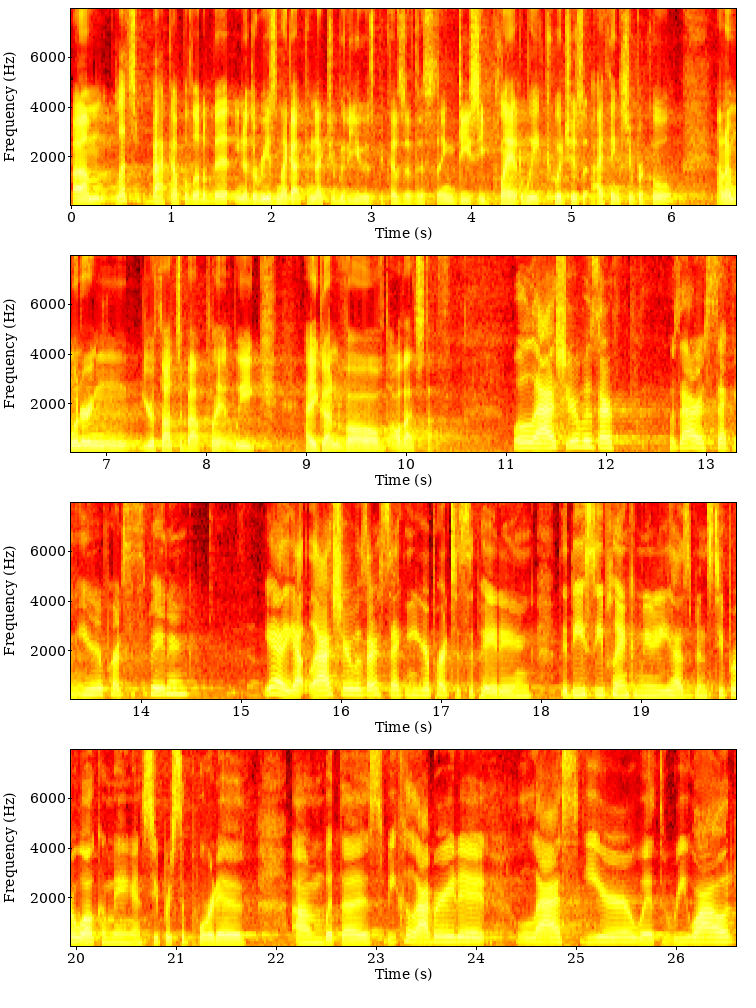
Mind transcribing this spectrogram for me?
Um, let's back up a little bit. You know, the reason I got connected with you is because of this thing, DC Plant Week, which is I think super cool. And I'm wondering your thoughts about Plant Week, how you got involved, all that stuff. Well, last year was our was our second year participating. Yeah, yeah. Last year was our second year participating. The DC Plan community has been super welcoming and super supportive um, with us. We collaborated last year with Rewild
